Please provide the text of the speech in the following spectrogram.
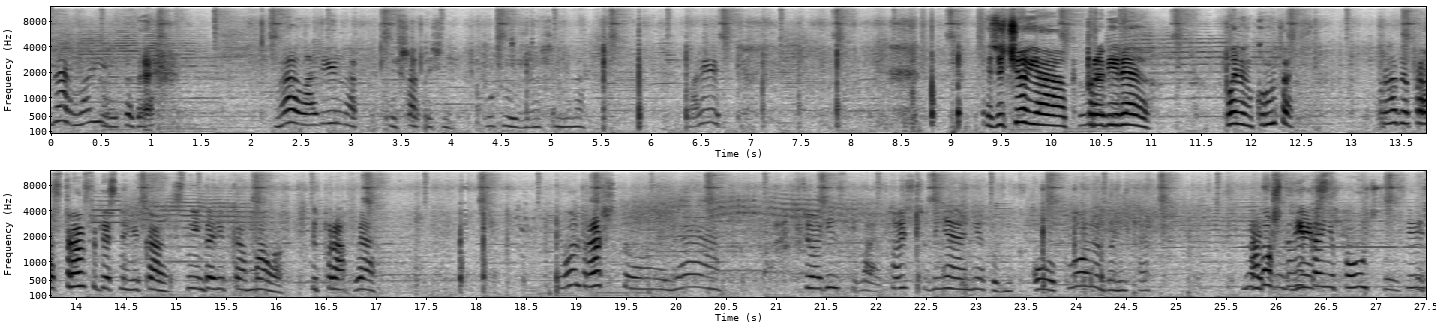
Нар, лови. Круто, да. На, лови, на. Иша, точнее. Лучше уже наши не надо. Лови. Если что, я проверяю. Блин, круто. Правда, пространства для снеговика, снеговика мало. Ты прав, да. И он рад, что я все один снимаю. То есть у меня нету никакого плана двойника. Нет, А может, наверняка не получится здесь.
